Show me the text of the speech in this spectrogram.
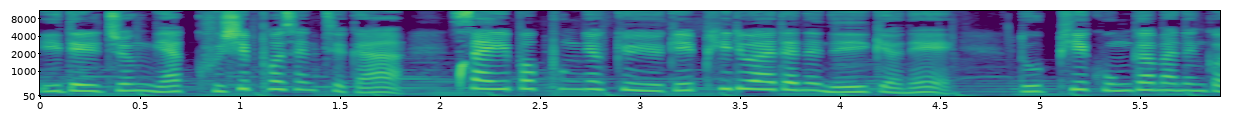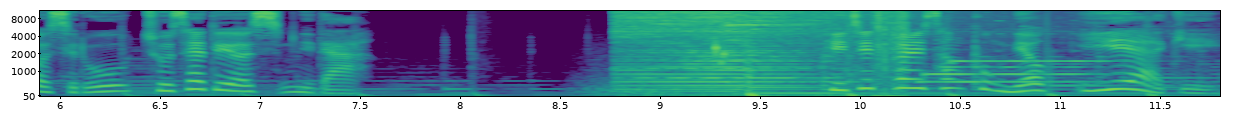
이들 중 약 90%가 사이버 폭력 교육이 필요하다는 의견에 높이 공감하는 것으로 조사되었습니다. 디지털 성폭력 이해하기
